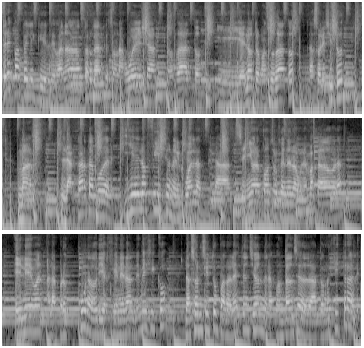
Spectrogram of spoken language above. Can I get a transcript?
tres papeles que le van a otorgar, que son las huellas, los datos y el otro con sus datos, la solicitud, más la carta poder y el oficio en el cual la, la señora cónsul general o la embajadora elevan a la Procuraduría General de México la solicitud para la extensión de la constancia de datos registrales.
